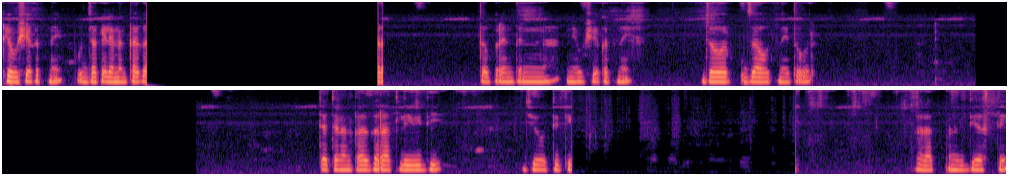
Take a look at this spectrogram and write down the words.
ठेवू शकत नाही. पूजा केल्यानंतर तोपर्यंत नेऊ शकत नाही. जोवर पूजा होत नाही तोवर. त्याच्यानंतर घरातली विधी जी होती ती. घरात पण विधी असते.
